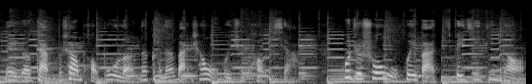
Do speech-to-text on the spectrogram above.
那个赶不上跑步了，那可能晚上我会去跑一下，或者说我会把飞机订到。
